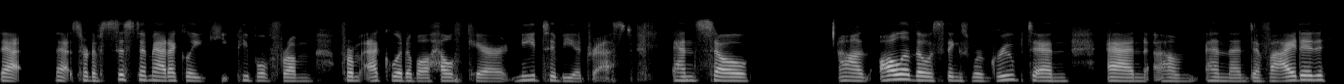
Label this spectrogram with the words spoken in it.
that that sort of systematically keep people from from equitable healthcare need to be addressed. And so uh, all of those things were grouped and and um, and then divided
